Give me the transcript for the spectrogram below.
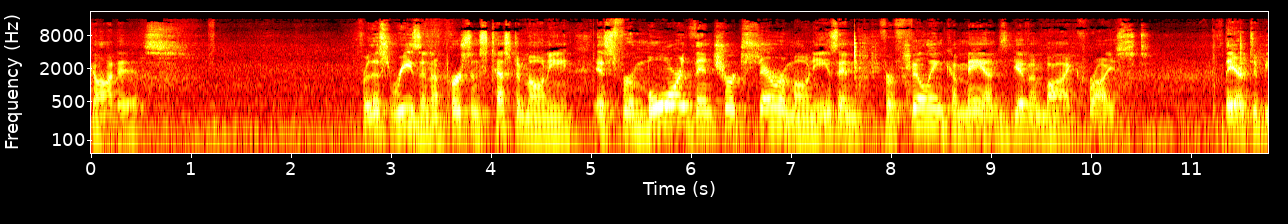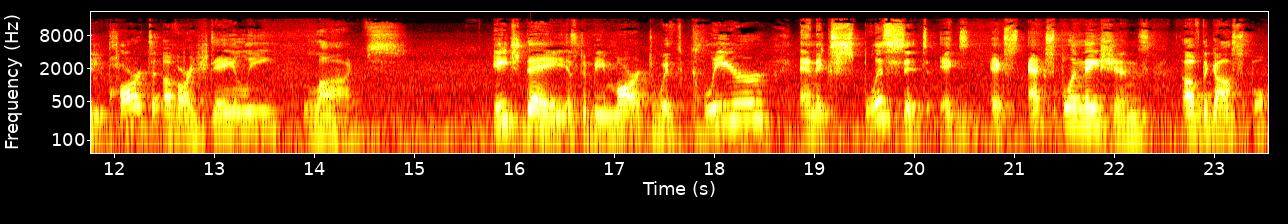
God is. For this reason, a person's testimony is for more than church ceremonies and fulfilling commands given by Christ. They are to be part of our daily lives. Each day is to be marked with clear and explicit ex- ex- explanations of the gospel.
